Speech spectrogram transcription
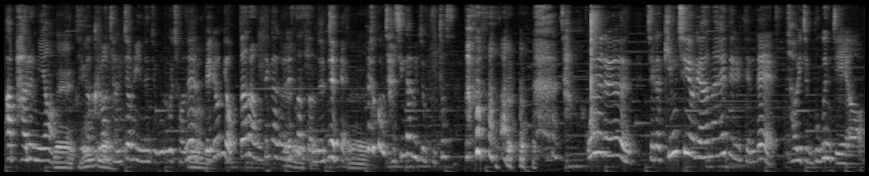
아 발음이요. 네, 제가 그런 장점이 있는지 모르고 저는 음. 매력이 없다라고 생각을 네, 했었었는데 네. 조금 자신감이 좀 붙었어요. 자, 오늘은 제가 김치 요리 하나 해드릴 텐데 저희 집 묵은지예요.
